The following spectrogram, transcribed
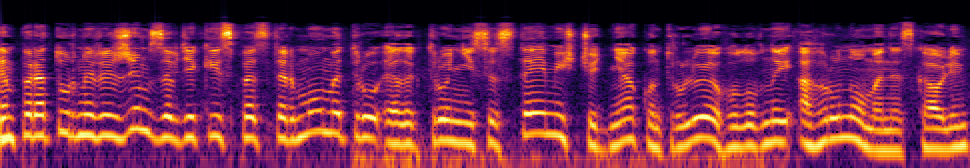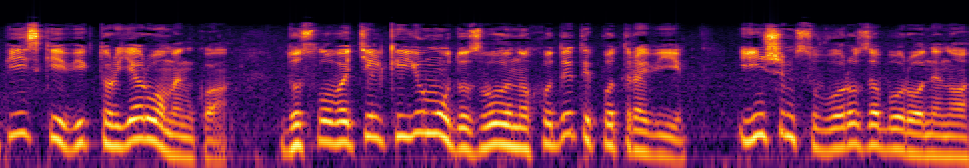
Температурний режим завдяки спецтермометру електронній системі щодня контролює головний агроном НСК Олімпійський Віктор Яроменко. До слова, тільки йому дозволено ходити по траві, іншим суворо заборонено,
